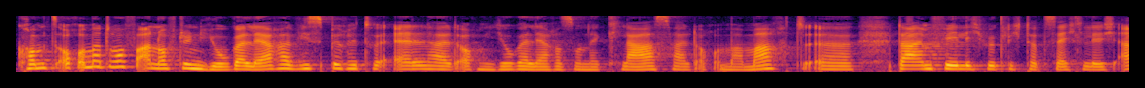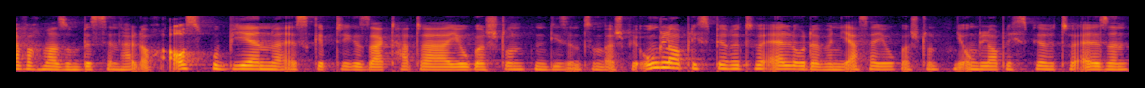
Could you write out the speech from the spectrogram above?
kommt es auch immer drauf an, auf den Yogalehrer, wie spirituell halt auch ein Yogalehrer so eine Class halt auch immer macht. Äh, da empfehle ich wirklich tatsächlich einfach mal so ein bisschen halt auch ausprobieren, weil es gibt, wie gesagt, Hatha-Yoga-Stunden, die sind zum Beispiel unglaublich spirituell oder Vinyasa-Yoga-Stunden, die unglaublich spirituell sind.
